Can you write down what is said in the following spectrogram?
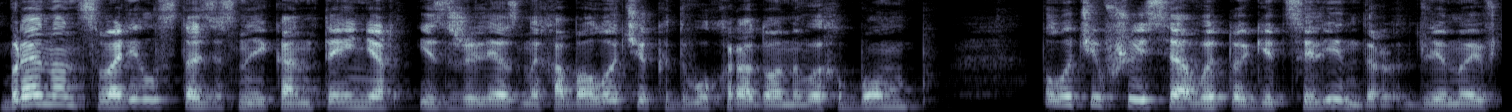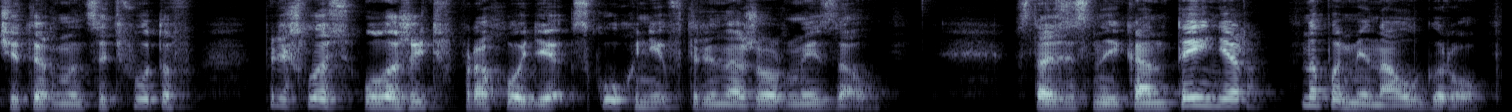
Бреннан сварил стазисный контейнер из железных оболочек двух радоновых бомб. Получившийся в итоге цилиндр длиной в 14 футов пришлось уложить в проходе с кухни в тренажерный зал. Стазисный контейнер напоминал гроб,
